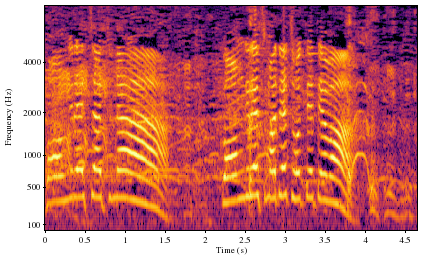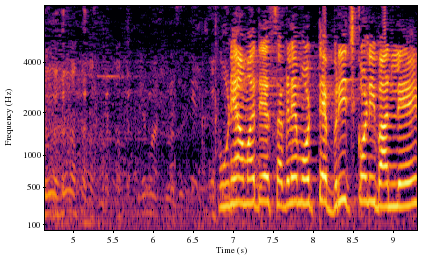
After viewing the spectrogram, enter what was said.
काँग्रेसच ना! काँग्रेसमध्येच होते तेव्हा. पुण्यामध्ये सगळे मोठे ब्रिज कोणी बांधले?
